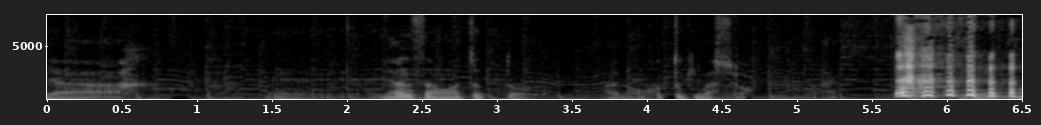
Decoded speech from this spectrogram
いやー、えーヤンさんはちょっと、あの、ほっときましょう。はい、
